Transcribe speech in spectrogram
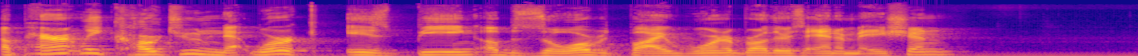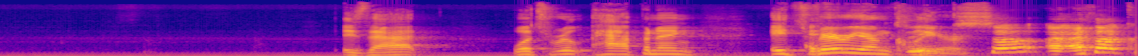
Apparently, Cartoon Network is being absorbed by Warner Brothers Animation. Is that what's re- happening? It's very I unclear. think so I, I thought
